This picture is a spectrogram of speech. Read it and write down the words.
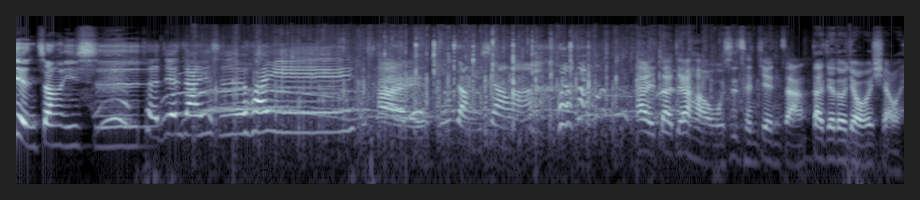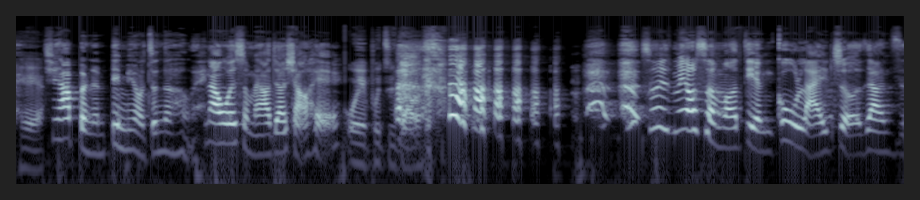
建章医师，陈建章医师，欢迎！嗨，鼓掌一下吗？嗨，大家好，我是陈建章，大家都叫我小黑。其实他本人并没有真的很黑，那为什么要叫小黑？我也不知道。所以没有什么典故来者这样子，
